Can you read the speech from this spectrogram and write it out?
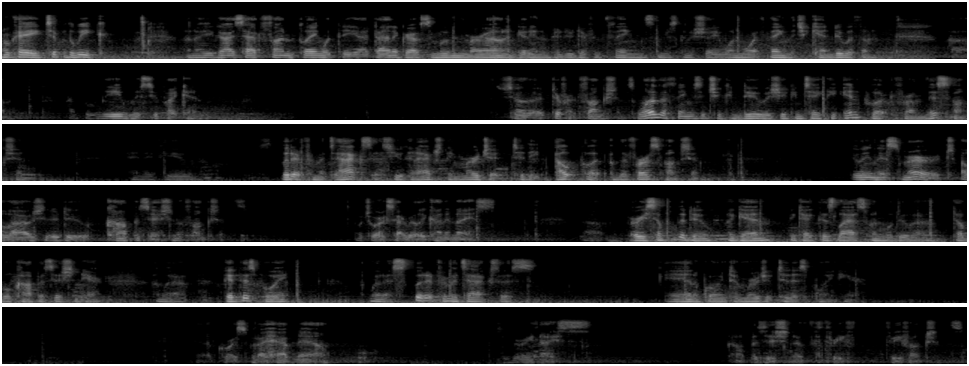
Okay, tip of the week. I know you guys had fun playing with the uh, dynagraphs and moving them around and getting them to do different things. I'm just going to show you one more thing that you can do with them. Um, I believe, let me see if I can show the different functions. One of the things that you can do is you can take the input from this function and if you split it from its axis, you can actually merge it to the output of the first function. Doing this merge allows you to do composition of functions, which works out really kind of nice. Um, very simple to do. Again, we take this last one, we'll do a double composition here. I'm going to get this point, I'm going to split it from its axis, and I'm going to merge it to this point here. And of course, what I have now is a very nice composition of the three, three functions.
